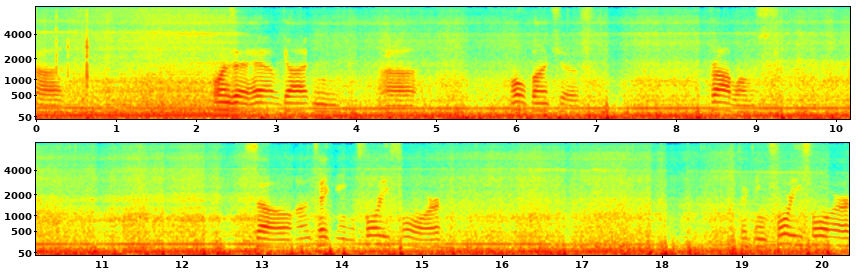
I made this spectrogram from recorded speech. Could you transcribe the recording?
uh, ones that have gotten uh, a whole bunch of problems. So I'm taking 44. Taking 44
